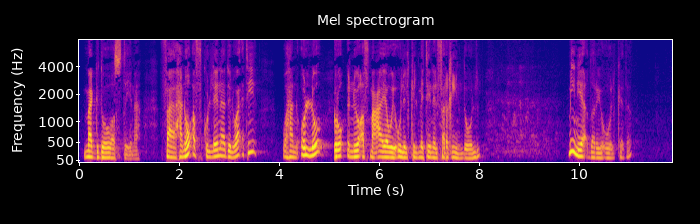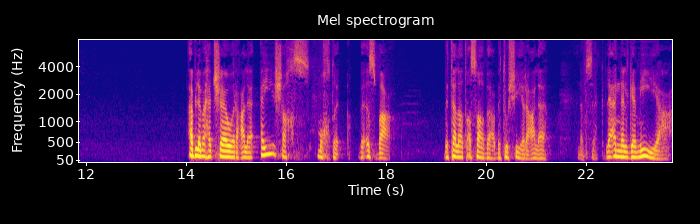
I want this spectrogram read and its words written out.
مجده وسطينا. فهنقف كلنا دلوقتي وهنقول له رق إنه يقف معايا ويقول الكلمتين الفارغين دول. مين يقدر يقول كده؟ قبل ما هتشاور على أي شخص مخطئ بإصبع بثلاث أصابع بتشير على نفسك. لأن الجميع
